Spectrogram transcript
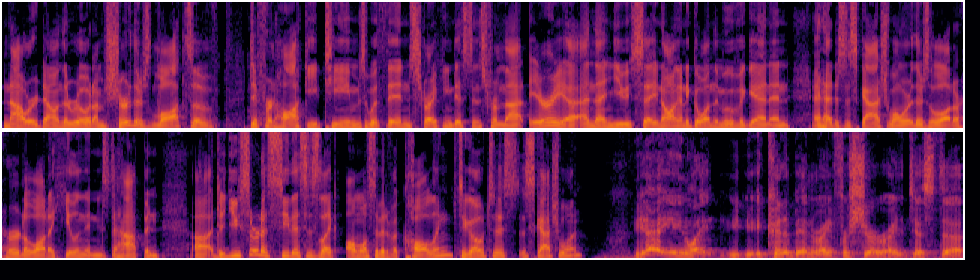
an hour down the road. I'm sure there's lots of different hockey teams within striking distance from that area. And then you say, no, I'm going to go on the move again and, and head to Saskatchewan where there's a lot of hurt, a lot of healing that needs to happen. Uh, did you sort of see this as like almost a bit of a calling to go to Saskatchewan? Yeah, you know what? It could have been, right? For sure, right? Just, uh,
